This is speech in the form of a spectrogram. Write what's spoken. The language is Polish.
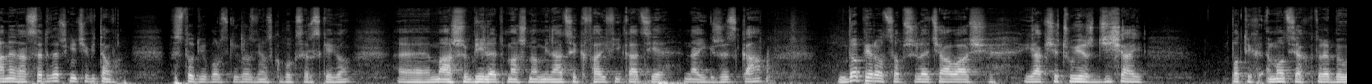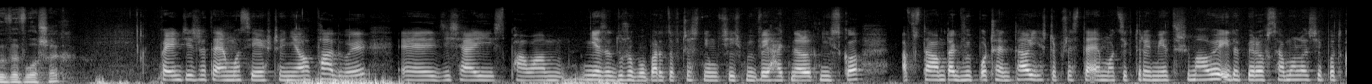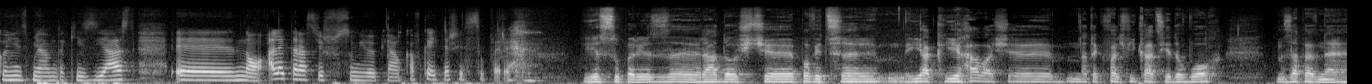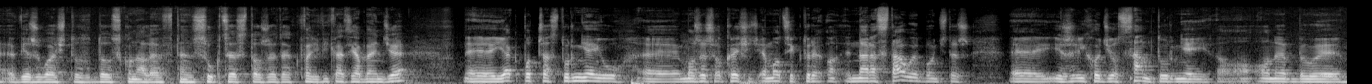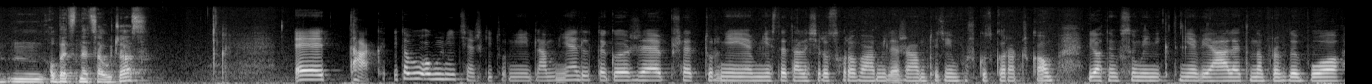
Aneta, serdecznie Cię witam w studiu Polskiego Związku Bokserskiego. E, Masz bilet, masz nominację, kwalifikacje na Igrzyska. Dopiero co przyleciałaś. Jak się czujesz dzisiaj po tych emocjach, które były we Włoszech? Powiem że te emocje jeszcze nie opadły. E, dzisiaj spałam nie za dużo, bo bardzo wcześnie musieliśmy wyjechać na lotnisko, a wstałam tak wypoczęta jeszcze przez te emocje, które mnie trzymały i dopiero w samolocie pod koniec miałam taki zjazd. E, no, ale teraz już w sumie wypiłam kawkę i też jest super. Jest super, jest e, radość. Powiedz, jak jechałaś na te kwalifikacje do Włoch, zapewne wierzyłaś do, doskonale w ten sukces, to, że ta kwalifikacja będzie. E, Jak podczas turnieju e, możesz określić emocje, które narastały, bądź też e, jeżeli chodzi o sam turniej, one były mm, obecne cały czas? E, tak, i to był ogólnie ciężki turniej dla mnie, dlatego że przed turniejem niestety ale się rozchorowałam i leżałam tydzień w łóżku z gorączką i o tym w sumie nikt nie wie, ale to naprawdę było.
